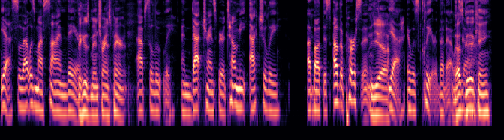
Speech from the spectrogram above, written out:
yeah, so that was my sign there. That he was being transparent. Absolutely. And that transparent. Tell me actually about this other person. Yeah. Yeah. It was clear that that was That's good, God. King.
